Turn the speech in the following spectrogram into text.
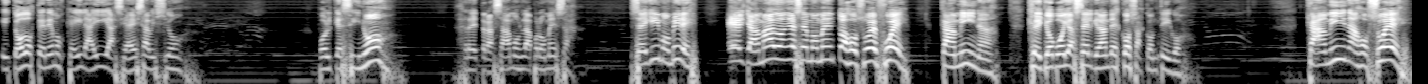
Y todos tenemos que ir ahí hacia esa visión. Porque si no, retrasamos la promesa. Seguimos, mire, el llamado en ese momento a Josué fue, camina, que yo voy a hacer grandes cosas contigo. Camina, Josué.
